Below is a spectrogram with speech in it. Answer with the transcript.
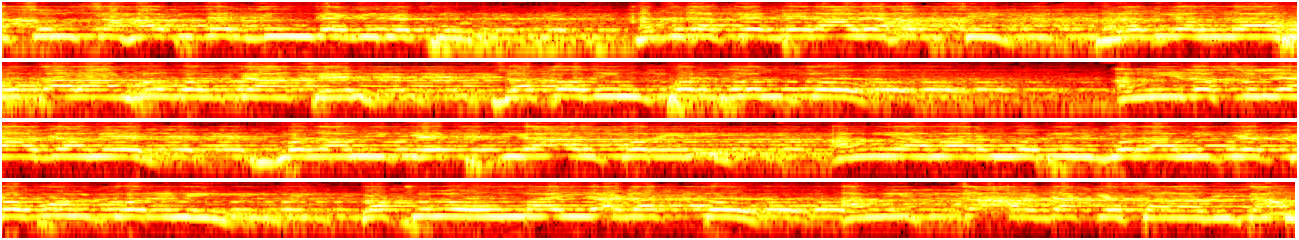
আসুন সাহাবিদের জিন্দেগি দেখুন। হজরতে বেলালে হাবসি রাদিয়াল্লাহু তাআলা আনহু বলতে আছেন, যতদিন পর্যন্ত আমি রসুল আজমের গোলামিকে এখতিয়ার করিনি। আমি আমার নবীর গোলামিকে কবুল করিনি। কখনো উমাইয়া ডাকতো, আমি তার ডাকে সাড়া দিতাম।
